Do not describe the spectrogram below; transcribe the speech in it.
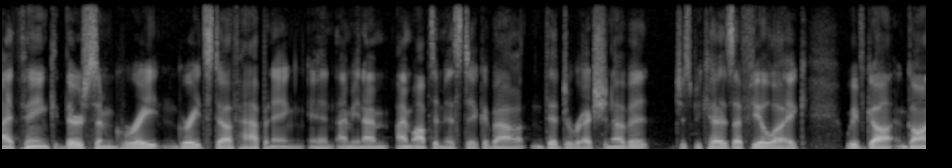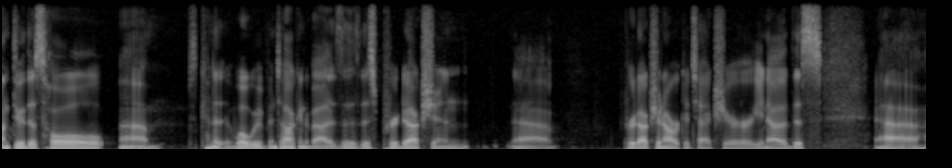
I think there's some great, great stuff happening, and I mean, I'm I'm optimistic about the direction of it, just because I feel like we've got gone through this whole um, kind of what we've been talking about is this, this production, uh, production architecture. You know, this. Uh,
